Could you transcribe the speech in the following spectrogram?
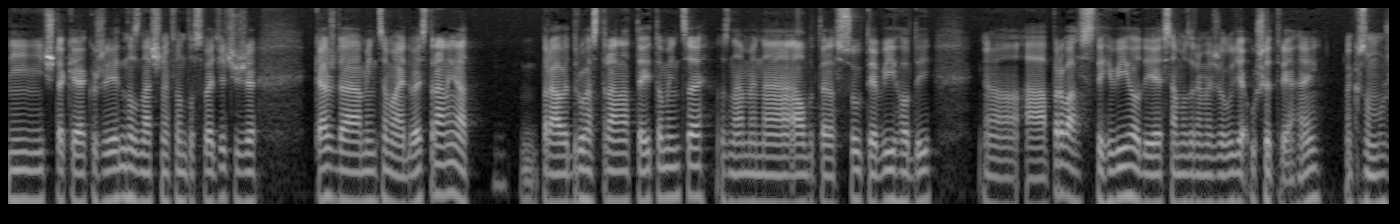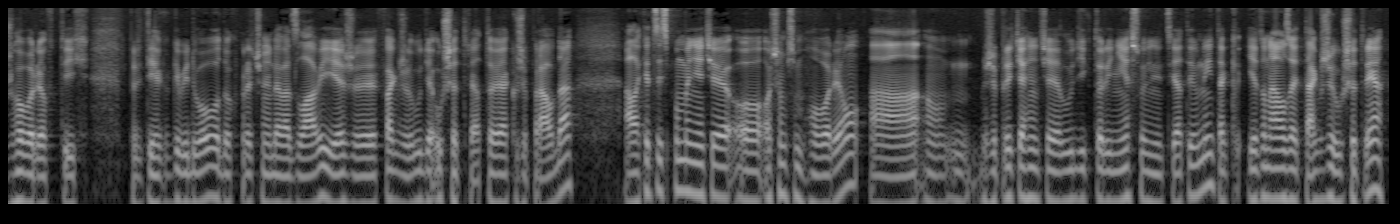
ni, nič také akože jednoznačné v tomto svete, čiže každá minca má aj dve strany a práve druhá strana tejto mince znamená, alebo teraz sú tie výhody. A prvá z tých výhod je samozrejme, že ľudia ušetria, hej? Ako som už hovoril v tých, pri tých ako keby dôvodoch, prečo nedávať zľavy, je, že fakt, že ľudia ušetria, to je akože pravda, ale keď si spomeniete o, o čom som hovoril a že priťahnete ľudí, ktorí nie sú iniciatívni, tak je to naozaj tak, že ušetria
